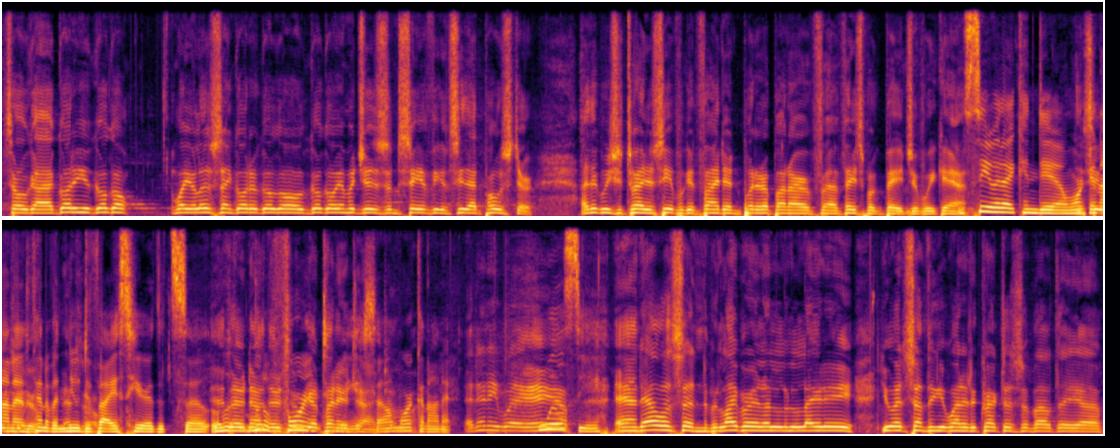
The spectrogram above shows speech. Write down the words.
so uh, go to your Google. While you're listening, go to Google Google Images and see if you can see that poster. I think we should try to see if we can find it and put it up on our uh, Facebook page if we can. See what I can do. I'm working on a kind of a new all. device here that's uh, a li- no, little there's- foreign got to me, time. so I'm working on it. And anyway, We'll uh, see. And Allison, the library little lady, you had something you wanted to correct us about the. Uh,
